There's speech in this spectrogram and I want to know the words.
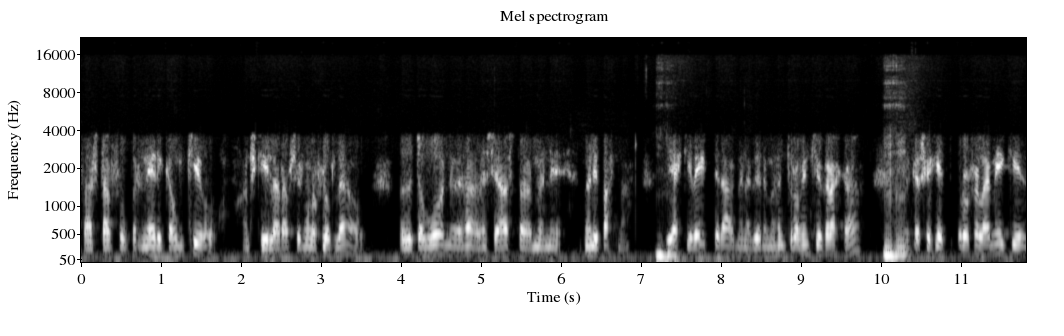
það er starfsóparinn er í gangi og hann skilar af sér núna fljóðlega og auðvitað vonum við það að þessi aðstæða muni, muni batna. Ég ekki veitir að minna, við erum með 150 krakka sem er kannski ekki rosalega mikið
